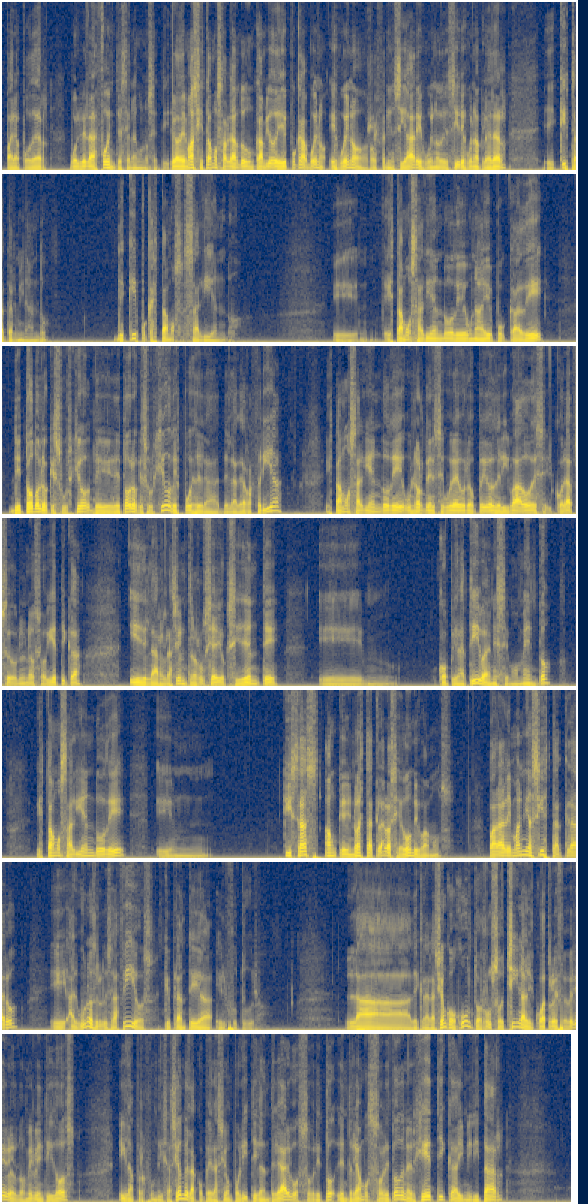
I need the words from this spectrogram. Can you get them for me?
para poder volver a las fuentes en algunos sentidos. Pero además, si estamos hablando de un cambio de época, bueno, es bueno referenciar, es bueno decir, es bueno aclarar eh, qué está terminando, de qué época estamos saliendo. Eh, estamos saliendo de una época de, de todo lo que surgió, de, todo lo que surgió después de la, de la Guerra Fría. Estamos saliendo de un orden de seguridad europeo derivado del colapso de la Unión Soviética y de la relación entre Rusia y Occidente eh, cooperativa en ese momento. Estamos saliendo de, em, quizás, aunque no está claro hacia dónde vamos, para Alemania sí está claro eh, algunos de los desafíos que plantea el futuro. La declaración conjunto ruso-china del 4 de febrero del 2022 y la profundización de la cooperación política entre, algo, sobre entre ambos, sobre todo energética y militar,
